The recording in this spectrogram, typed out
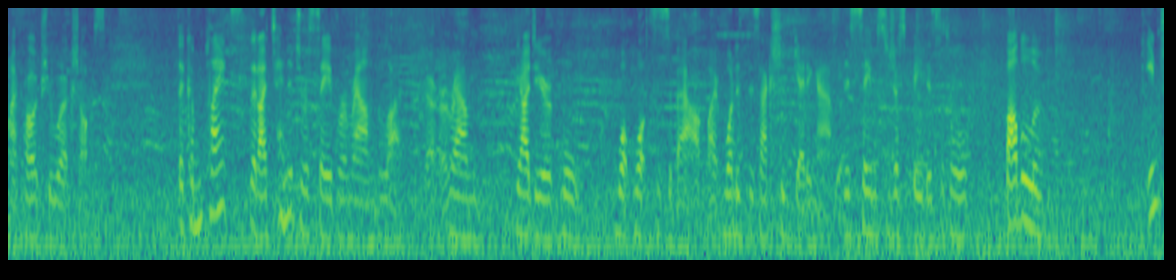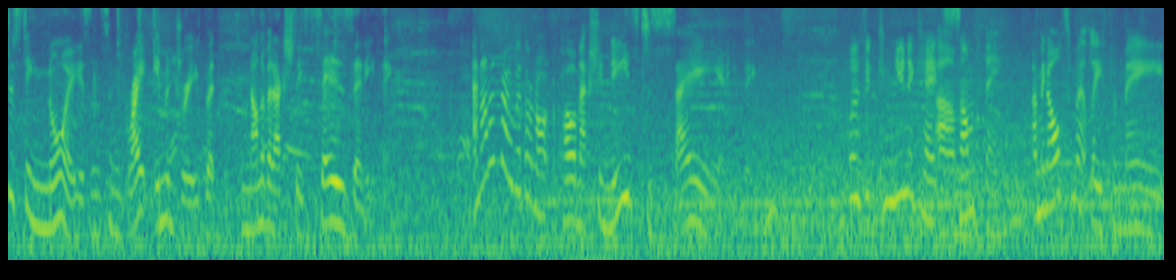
my poetry workshops, the complaints that I tended to receive around like around the idea of well, what what's this about? Like, what is this actually getting at? This seems to just be this little bubble of interesting noise and some great imagery, but none of it actually says anything. And I don't know whether or not a poem actually needs to say anything. well, if it communicates Um, something, I mean, ultimately, for me,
